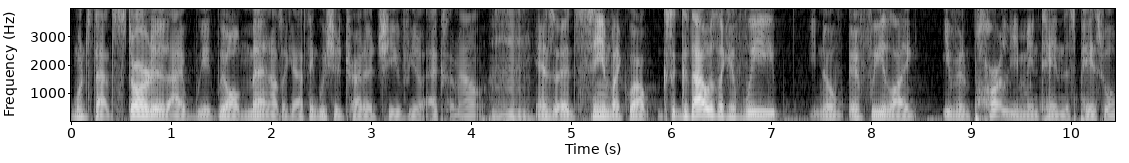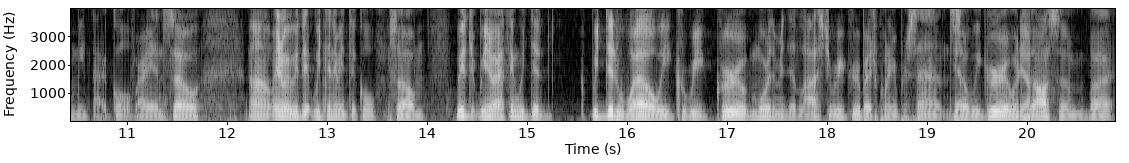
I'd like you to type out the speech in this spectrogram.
once that started i we, we all met and i was like i think we should try to achieve you know x amount. Mm, and so it seemed like well because that was like if we you know if we like even partly maintain this pace we'll meet that goal right? And so um, anyway we did we didn't meet the goal. So we you know i think we did we did well. We we grew more than we did last year. We grew by 20% so Yeah. we grew which is awesome but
